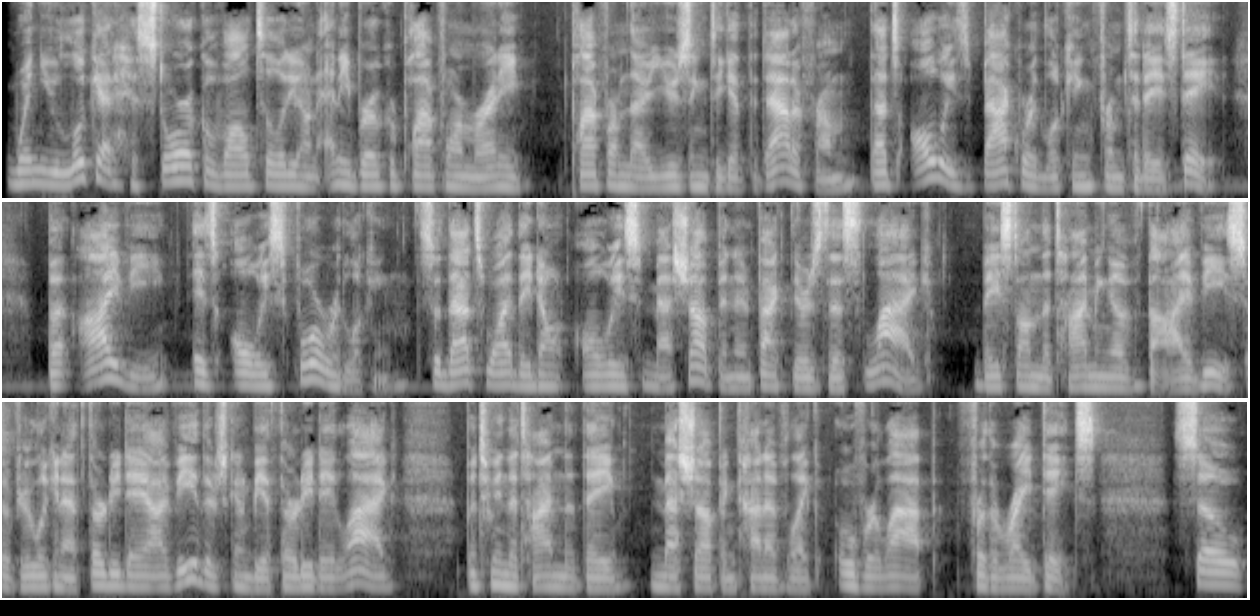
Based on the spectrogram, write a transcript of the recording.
When you look at historical volatility on any broker platform or any platform that you're using to get the data from, that's always backward looking from today's date. But IV is always forward looking. So that's why they don't always mesh up. And in fact, there's this lag based on the timing of the IV. So if you're looking at 30 day IV, there's going to be a 30 day lag between the time that they mesh up and kind of like overlap for the right dates. So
